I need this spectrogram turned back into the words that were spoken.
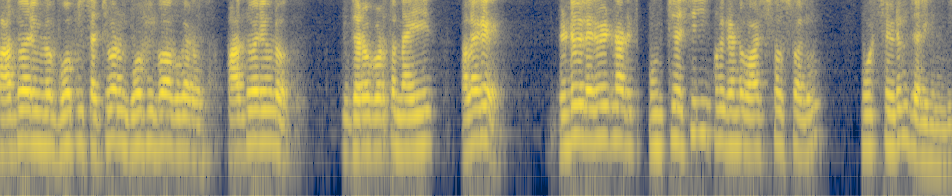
ఆధ్వర్యంలో గోపి సచివరం గోపి బాబు గారు ఆధ్వర్యంలో జరగబడుతున్నాయి. అలాగే రెండు వేల ఇరవై నాటికి పూర్తి చేసి ఇప్పుడు రెండు వార్షికోత్సవాలు పూర్తి చేయడం జరిగింది.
